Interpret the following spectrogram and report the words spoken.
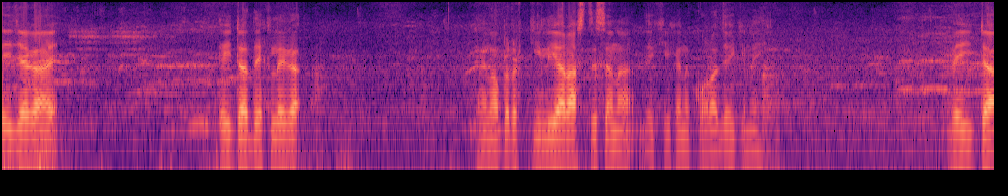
এই জায়গায় এইটা দেখলে এখানে অতটা ক্লিয়ার আসতেছে না। দেখি এখানে করা যায় কি না এইটা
